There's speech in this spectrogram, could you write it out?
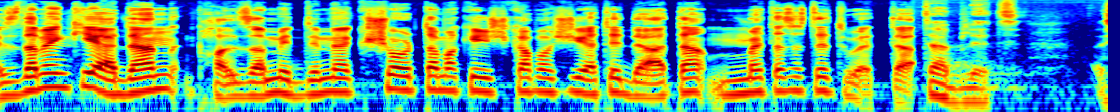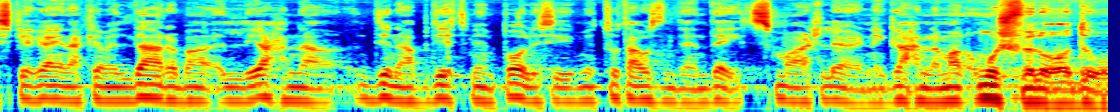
iżda minkejja dan, bħal Zammit Dimech xorta ma kienx kapaċi jagħti data meta se titwettaq. Tablets, spjegajna kemm il-darba li aħna dina bdiet minn policy mit-2008, smart learning, aħna ma nqumux filgħodu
